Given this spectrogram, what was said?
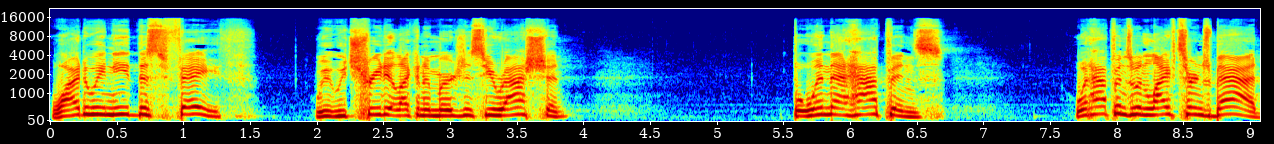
Why do we need this faith? We, we treat it like an emergency ration. But when that happens, what happens when life turns bad?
